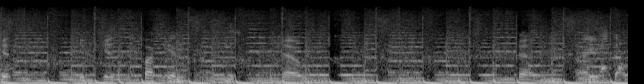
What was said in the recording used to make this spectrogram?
Get. Get, get the fucking. Go. Go. Now you're stuck.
